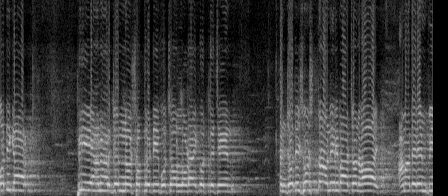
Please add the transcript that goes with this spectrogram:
অধিকার ফিরিয়ে আনার জন্য সতেরোটি বছর লড়াই করতেছেন। যদি সুস্থ নির্বাচন হয় আমাদের এমপি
